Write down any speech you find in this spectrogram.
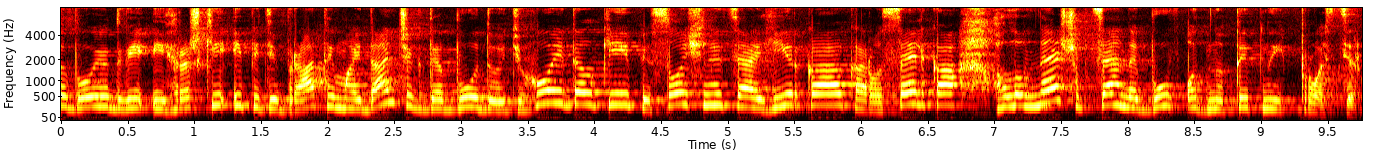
собою дві іграшки і підібрати майданчик, де будуть гойдалки, пісочниця, гірка, каруселька. Головне, щоб це не був однотипний простір.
